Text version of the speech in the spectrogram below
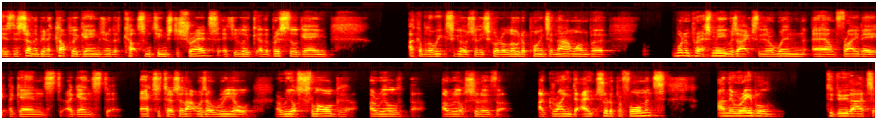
is there's certainly been a couple of games, you know, they've cut some teams to shreds. If you look at the Bristol game a couple of weeks ago, so they scored a load of points in that one. But what impressed me was actually their win uh, on Friday against against Exeter. So that was a real a real slog, a real a real sort of a grind out sort of performance, and they were able to do that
